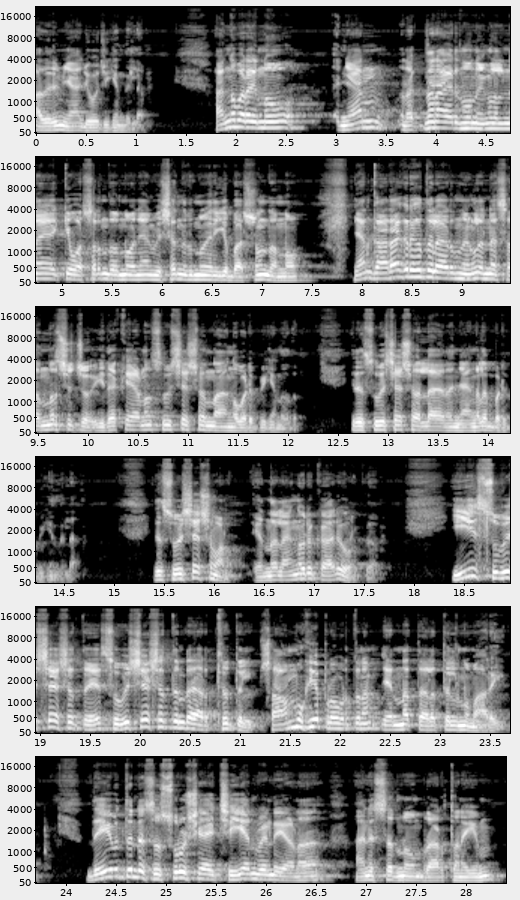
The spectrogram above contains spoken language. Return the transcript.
അതിനും ഞാൻ യോജിക്കുന്നില്ല. അങ്ങ് പറയുന്നു ഞാൻ രക്തനായിരുന്നു നിങ്ങൾ എന്നെക്ക് വസ്ത്രം തന്നോ ഞാൻ വിശന്നിരുന്നു എനിക്ക് ഭക്ഷണം തന്നോ. ഞാൻ കാരാഗ്രഹത്തിലായിരുന്നു നിങ്ങൾ എന്നെ സന്ദർശിച്ചോ. ഇതൊക്കെയാണ് സുവിശേഷം എന്ന് അങ്ങ് പഠിപ്പിക്കുന്നത്. ഇത് സുവിശേഷമല്ല എന്ന് ഞങ്ങളും പഠിപ്പിക്കുന്നില്ല. ഇത് സുവിശേഷമാണ്. എന്നാൽ അങ്ങൊരു കാര്യം ഓർക്കുക. ഈ സുവിശേഷത്തെ സുവിശേഷത്തിന്റെ അർത്ഥത്തിൽ സാമൂഹ്യ പ്രവർത്തനം എന്ന തലത്തിൽ നിന്ന് മാറി. ദൈവത്തിന്റെ ശുശ്രൂഷയായി ചെയ്യാൻ വേണ്ടിയാണ് അനുസരണവും പ്രാർത്ഥനയും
